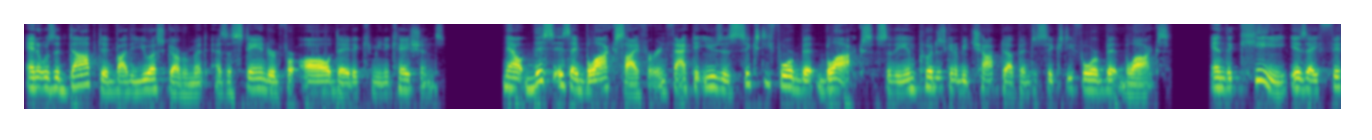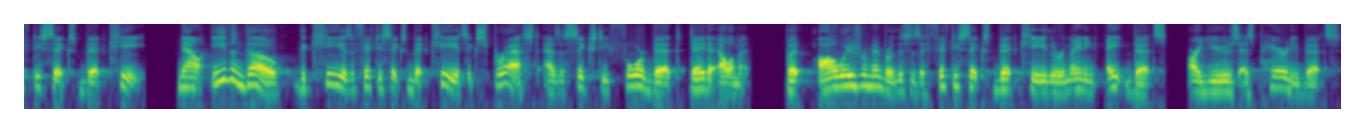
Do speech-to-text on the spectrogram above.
and it was adopted by the US government as a standard for all data communications. Now, this is a block cipher. In fact, it uses 64-bit blocks, so the input is going to be chopped up into 64-bit blocks, and the key is a 56-bit key. Now, even though the key is a 56-bit key, it's expressed as a 64-bit data element. But always remember this is a 56-bit key. The remaining 8 bits are used as parity bits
